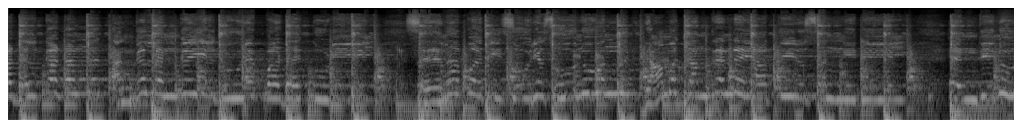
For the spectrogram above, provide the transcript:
കടൽ കടന്ന് തങ്കലങ്കയിൽ ദൂരപ്പടക്കുടിയിൽ സേനാപതി സൂര്യ സൂനു വന്ന് രാമചന്ദ്രന്റെ യാത്തിരു സന്നിധിയിൽ എന്തിനും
